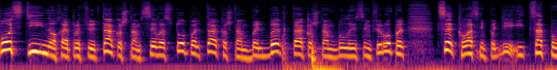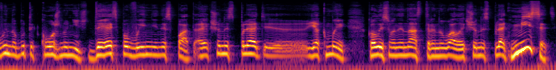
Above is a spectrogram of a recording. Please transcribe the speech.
постійно. Хай працюють також там Севастополь, також там Бельбек, також там були Симферополь. Це класні події, і так повинно бути кожну ніч. Десь повинні не спати. А якщо не сплять, е, як ми, колись вони нас тренували, якщо не сплять місяць,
